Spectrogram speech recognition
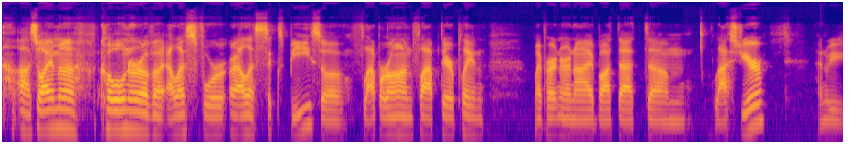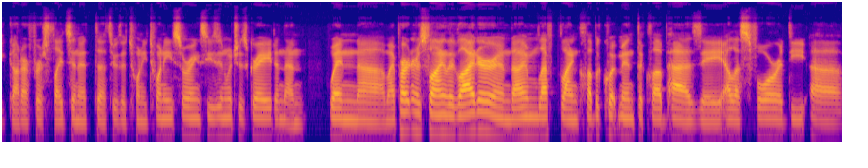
Uh, so I'm a co-owner of a LS4 or LS6B, so flapper on, flapped airplane. My partner and I bought that um, last year, and we got our first flights in it uh, through the 2020 soaring season, which is great. And then when uh, my partner is flying the glider and I'm left flying club equipment, the club has a LS4, a D, uh,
